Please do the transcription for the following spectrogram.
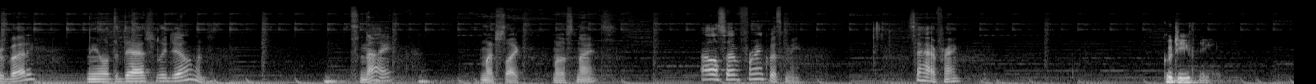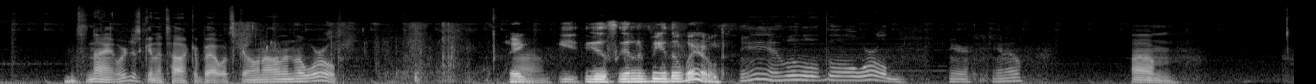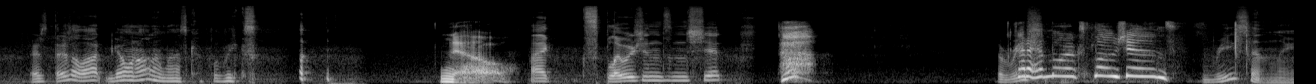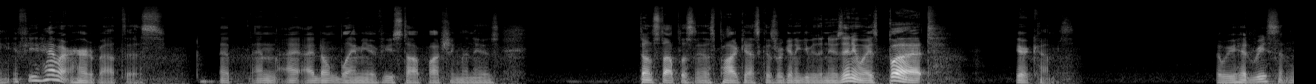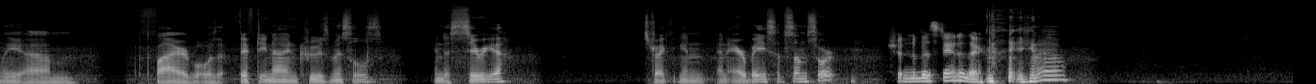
Everybody, Neil with the Dastardly Gentleman. Tonight, much like most nights, I also have Frank with me. Say hi, Frank. Good evening. And tonight, we're just gonna talk about what's going on in the world. Hey, Um, it's gonna be the world. Yeah, a little little world here, you know. Um, there's there's a lot going on in the last couple of weeks, No. like explosions and shit. Gotta have more explosions. recently, if you haven't heard about this, it, and I, I don't blame you if you stop watching the news. Don't stop listening to this podcast because we're going to give you the news anyways. But here it comes. So we had recently um, fired what was it, 59 cruise missiles into Syria, striking an, an air base of some sort. Shouldn't have been standing there. you know.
